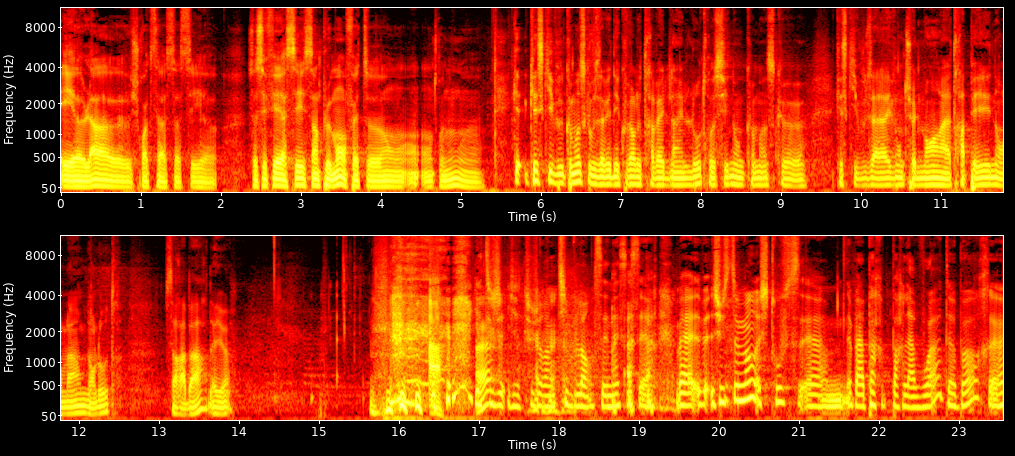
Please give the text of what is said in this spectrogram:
Et euh, là, euh, je crois que ça ça c'est ça s'est fait assez simplement en fait en- en- entre nous. Qu'est- Qu'est-ce qui comment est-ce que vous avez découvert le travail de l'un et de l'autre aussi? Donc comment est-ce que qu'est-ce qui vous a éventuellement attrapé dans l'un ou dans l'autre? Sarah Barr d'ailleurs. Il y, a Ah. toujours, il y a toujours un petit blanc, c'est nécessaire. Bah, justement, je trouve, euh, bah, par, par la voix d'abord, euh,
